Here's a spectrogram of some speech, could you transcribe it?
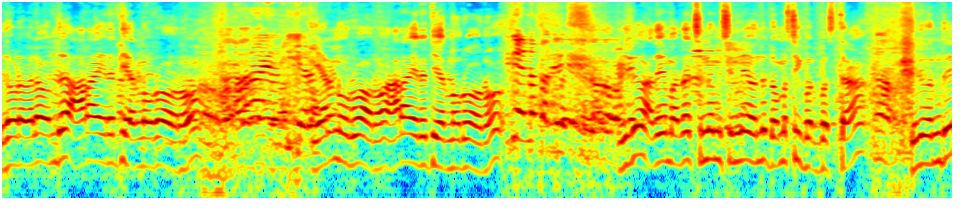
இதோட விலை வந்து ஆறாயிரத்தி இரநூறுவா வரும். இரநூறுவா வரும். ஆறாயிரத்தி இரநூறுவா வரும். இதுவும் அதே மாதிரி தான் சின்ன மிஷின்லேயே வந்து டொமஸ்டிக் பர்பஸ் தான். இது வந்து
